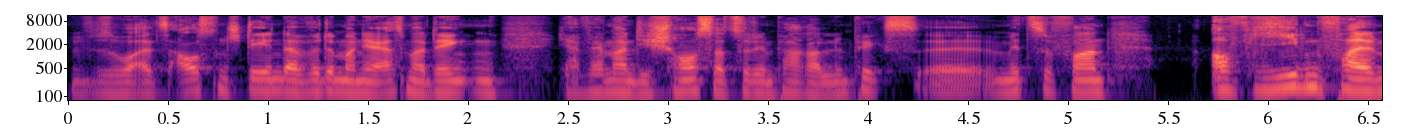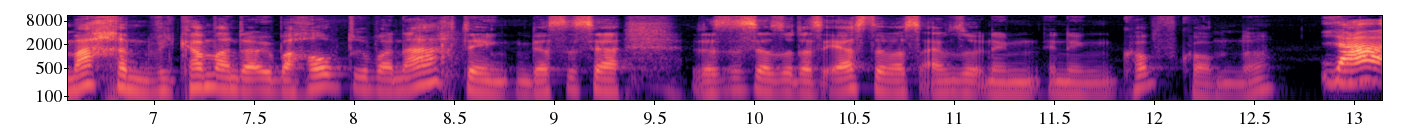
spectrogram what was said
so als Außenstehender würde man ja erstmal denken, ja, wenn man die Chance hat, zu den Paralympics äh, mitzufahren, auf jeden Fall machen. Wie kann man da überhaupt drüber nachdenken? Das ist ja, das ist ja so das Erste, was einem so in den, in den Kopf kommt, ne? Ja,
